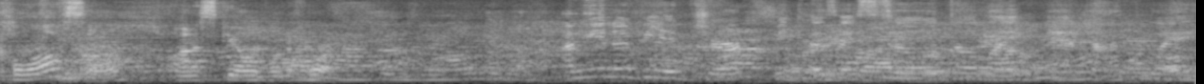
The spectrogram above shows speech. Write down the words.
Colossal on a scale of one to four? I'm gonna be a jerk because I still don't like Anne Hathaway.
